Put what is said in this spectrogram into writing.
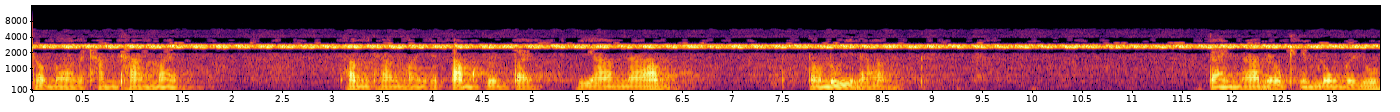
ต่อมาก็ทำทางใหม่ทำทางใหม่ก็ต่ำเกินไป ยามน้ำ ต้องลุยน้ำไต่น้ำเอาเข็มลงไปนู่น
